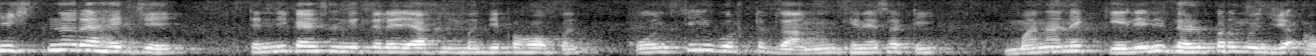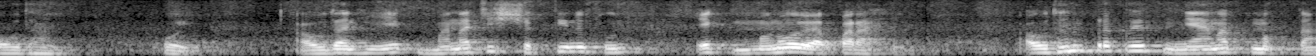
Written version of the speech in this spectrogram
टिशनर आहेत जे. त्यांनी काय सांगितलेलं आहे यासंबंधी पाहू आपण. कोणतीही गोष्ट जाणून घेण्यासाठी मनाने केलेली धडपड म्हणजे अवधान. होय. अवधान ही एक मनाची शक्ती नसून एक मनोव्यापार आहे. अवधान प्रक्रियेत ज्ञानात्मकता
